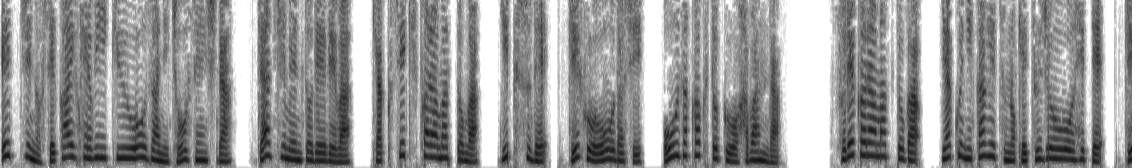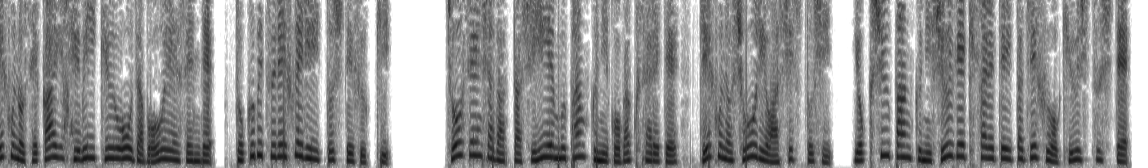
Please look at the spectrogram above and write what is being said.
エッジの世界ヘビー級王座に挑戦したジャッジメントデーでは客席からマットがギプスでジェフを殴打し、王座獲得を阻んだ。それからマットが約2ヶ月の欠場を経て、ジェフの世界ヘビー級王座防衛戦で特別レフェリーとして復帰。挑戦者だった CM パンクに誤爆されて、ジェフの勝利をアシストし、翌週パンクに襲撃されていたジェフを救出して、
